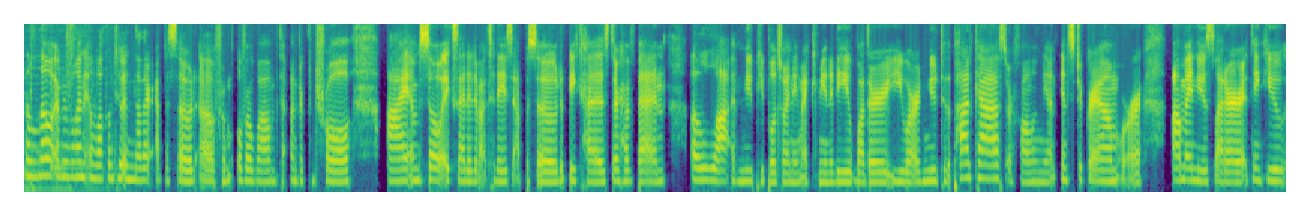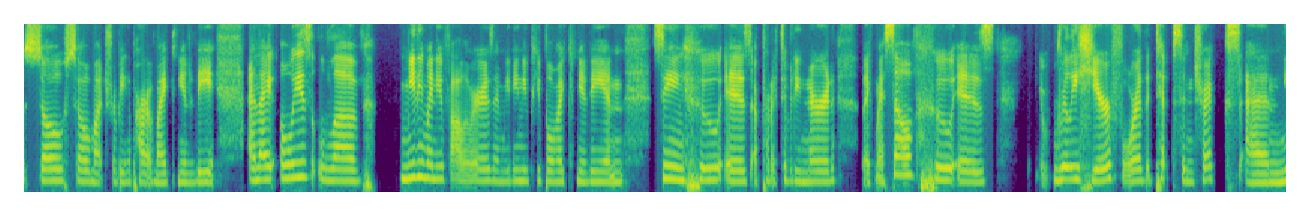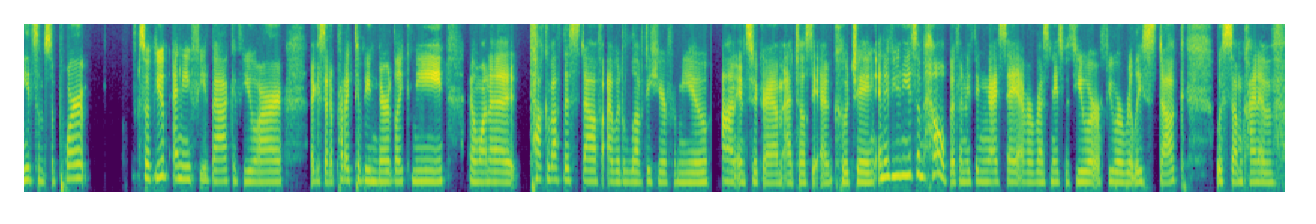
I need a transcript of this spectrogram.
Hello, everyone, and welcome to another episode of From Overwhelmed to Under Control. I am so excited about today's episode because there have been a lot of new people joining my community, whether you are new to the podcast or following me on Instagram or on my newsletter. Thank you so, so much for being a part of my community. And I always love meeting my new followers and meeting new people in my community and seeing who is a productivity nerd like myself, who is really here for the tips and tricks and need some support. So, if you have any feedback, if you are, like I said, a productivity nerd like me and want to talk about this stuff, I would love to hear from you on Instagram at chelseyncoaching. And if you need some help, if anything I say ever resonates with you, or if you are really stuck with some kind of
